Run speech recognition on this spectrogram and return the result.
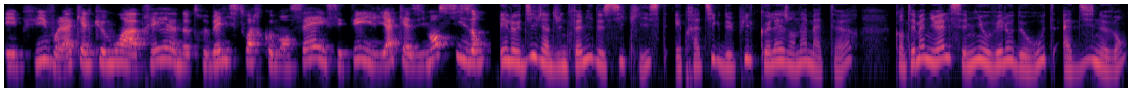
Et puis, voilà, quelques mois après, notre belle histoire commençait et c'était il y a quasiment six ans. Elodie vient d'une famille de cyclistes et pratique depuis le collège en amateur, quand Emmanuel s'est mis au vélo de route à 19 ans,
